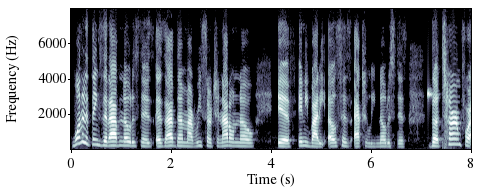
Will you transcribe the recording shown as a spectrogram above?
one of the things that i've noticed is as i've done my research and i don't know if anybody else has actually noticed this the term for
